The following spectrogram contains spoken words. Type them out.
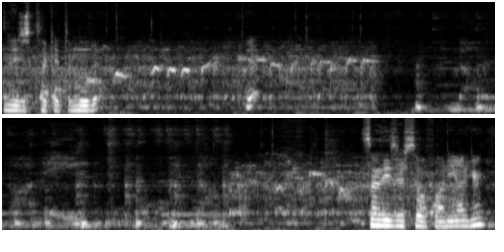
And you just click it to move it. Yeah. Some of these are so funny on here.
